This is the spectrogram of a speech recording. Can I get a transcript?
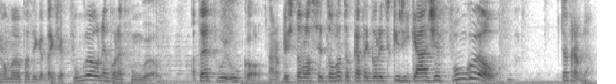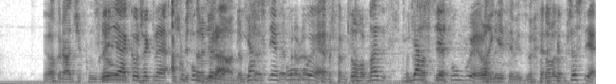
homeopatika, takže fungují nebo nefungují. A to je tvůj úkol. Ano. Když to vlastně tohleto kategoricky říká, že fungují. To je pravda. Jo? Akorát, že funguje. Stejně jako řekne akupunktura, jasně to funguje. Pravda, to, to má, jasně vlastně funguje. Vlastně, legitimizuje. Tohle, přesně,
